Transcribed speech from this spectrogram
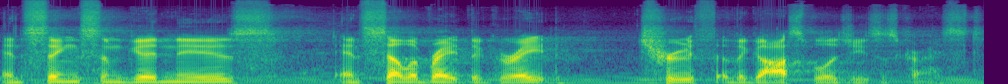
and sing some good news and celebrate the great truth of the gospel of Jesus Christ.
